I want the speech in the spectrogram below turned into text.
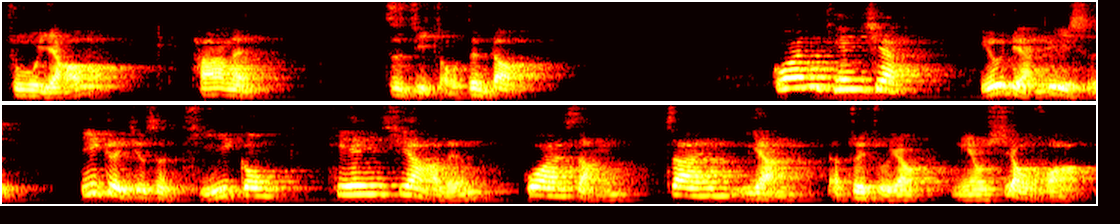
主爻，他呢自己走正道。观天下有两个意思，一个就是提供天下人观赏瞻仰，那最主要你要效法，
